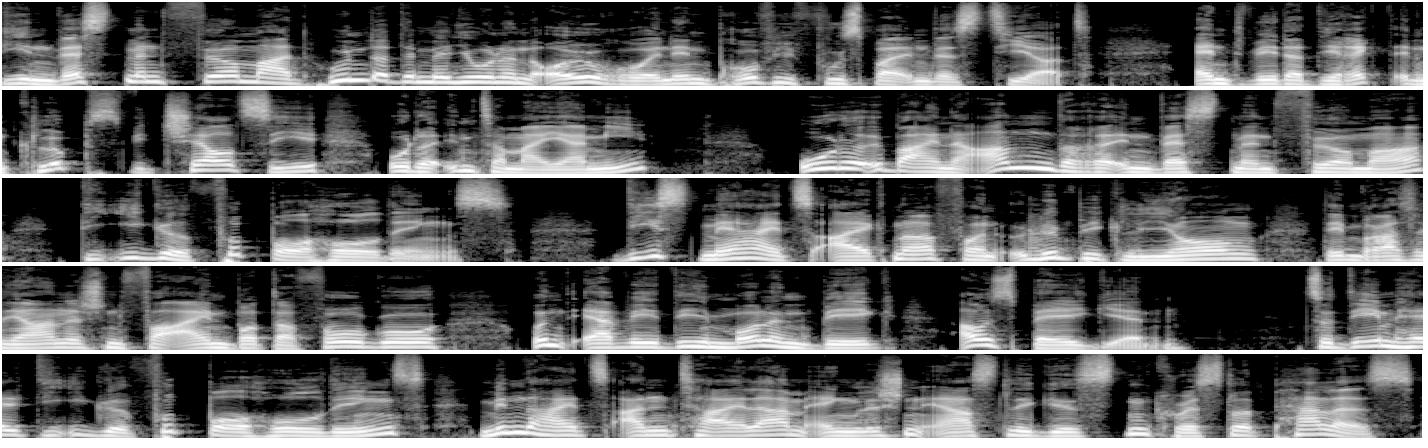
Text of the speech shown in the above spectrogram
Die Investmentfirma hat hunderte Millionen Euro in den Profifußball investiert. Entweder direkt in Clubs wie Chelsea oder Inter Miami oder über eine andere Investmentfirma, die Eagle Football Holdings. Die ist Mehrheitseigner von Olympique Lyon, dem brasilianischen Verein Botafogo und RWD Molenbeek aus Belgien. Zudem hält die Eagle Football Holdings Minderheitsanteile am englischen Erstligisten Crystal Palace,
